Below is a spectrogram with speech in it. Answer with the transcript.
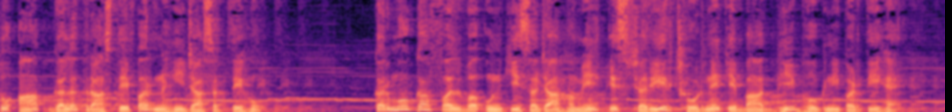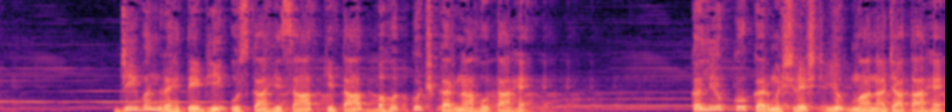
तो आप गलत रास्ते पर नहीं जा सकते हो। कर्मों का फल व उनकी सजा हमें इस शरीर छोड़ने के बाद भी भोगनी पड़ती है। जीवन रहते भी उसका हिसाब किताब बहुत कुछ करना होता है। कलयुग को कर्मश्रेष्ठ युग माना जाता है।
